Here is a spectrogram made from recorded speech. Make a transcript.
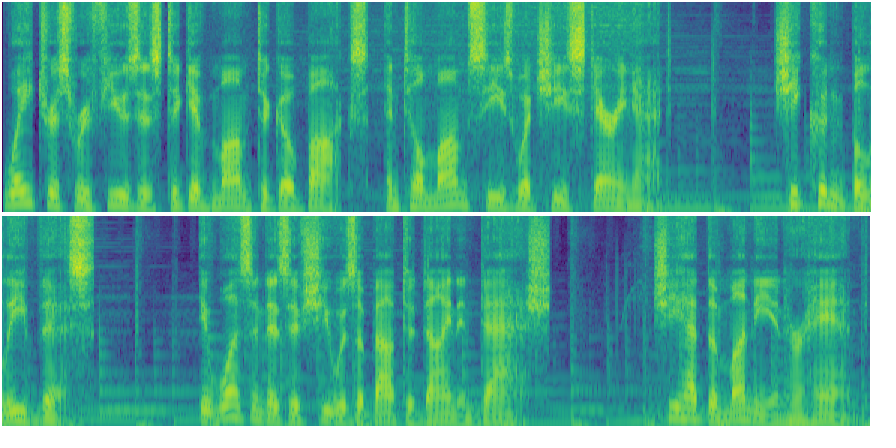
Waitress refuses to give mom to-go box, until mom sees what she's staring at. She couldn't believe this. It wasn't as if she was about to dine and dash. She had the money in her hand.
